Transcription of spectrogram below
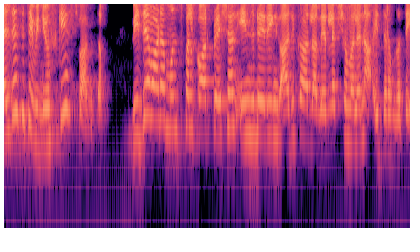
ఎల్జేసీ టీవీ న్యూస్కి స్వాగతం. విజయవాడ మున్సిపల్ కార్పొరేషన్ ఇంజనీరింగ్ అధికారుల నిర్లక్ష్యం వలన ఇద్దరు మృతి.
